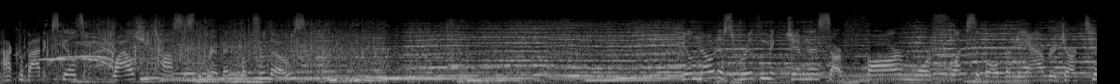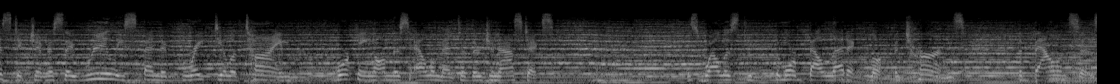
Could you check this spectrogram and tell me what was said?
Acrobatic skills while she tosses the ribbon. Look for those. Notice rhythmic gymnasts are far more flexible than the average artistic gymnast. They really spend a great deal of time working on this element of their gymnastics, as well as the, the more balletic look, the turns, the balances.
